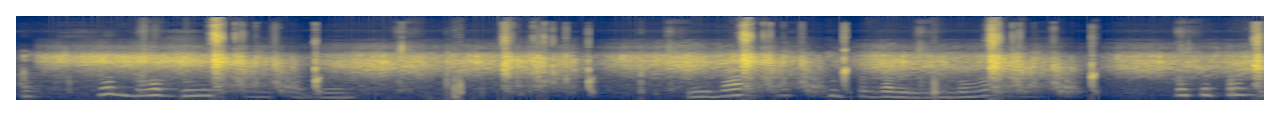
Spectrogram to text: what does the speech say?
А що було б не падає? Не знаю, як тут взагалі не буває. Хочу просто...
